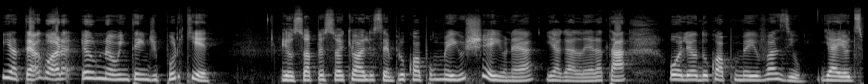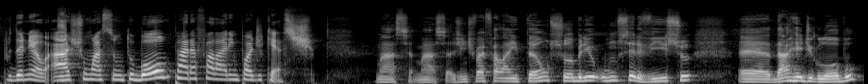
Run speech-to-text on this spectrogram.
e até agora eu não entendi por quê. Eu sou a pessoa que olha sempre o copo meio cheio, né? E a galera tá olhando o copo meio vazio. E aí eu disse pro Daniel, acho um assunto bom para falar em podcast. Massa, massa. A gente vai falar então sobre um serviço eh, da Rede Globo,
